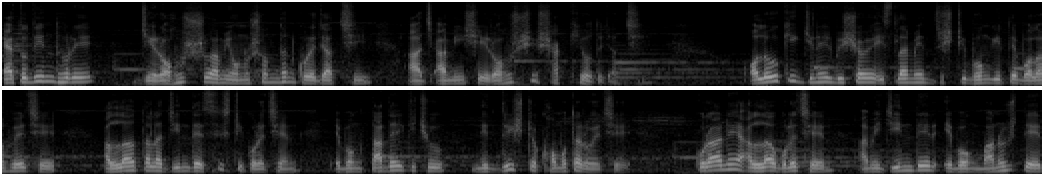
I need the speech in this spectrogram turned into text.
এতদিন ধরে যে রহস্য আমি অনুসন্ধান করে যাচ্ছি, আজ আমি সেই রহস্যের সাক্ষী হতে যাচ্ছি। অলৌকিক জিনের বিষয়ে ইসলামের দৃষ্টিভঙ্গিতে বলা হয়েছে, আল্লাহ তালা জিনদের সৃষ্টি করেছেন এবং তাদের কিছু নির্দিষ্ট ক্ষমতা রয়েছে। কোরআনে আল্লাহ বলেছেন, আমি জিনদের এবং মানুষদের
